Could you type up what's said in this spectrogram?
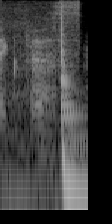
like this.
